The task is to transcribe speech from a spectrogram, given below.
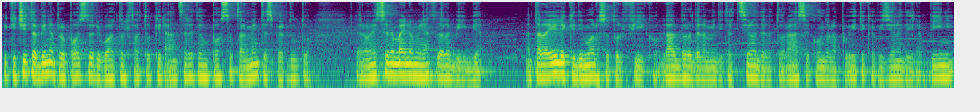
e che cita bene a proposito riguardo al fatto che Nazareth è un posto talmente sperduto da non essere mai nominato dalla Bibbia. Natanaele che dimora sotto il fico, l'albero della meditazione della Torah secondo la poetica visione dei rabbini,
